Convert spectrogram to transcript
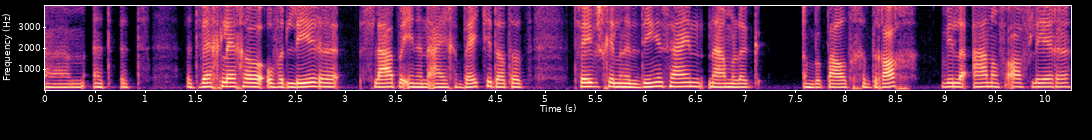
um, het, het, het wegleggen of het leren slapen in een eigen bedje, dat dat twee verschillende dingen zijn, namelijk een bepaald gedrag willen aan of afleren,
